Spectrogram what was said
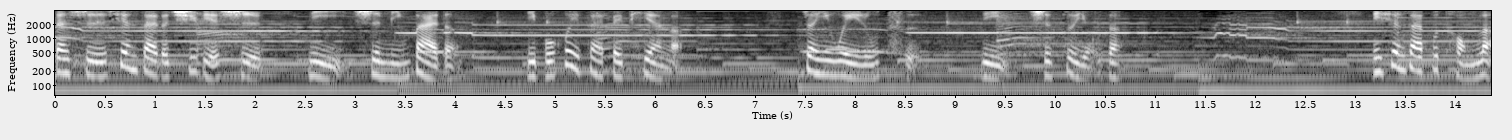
但是现在的区别是，你是明白的，你不会再被骗了。正因为如此，你是自由的。你现在不同了，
